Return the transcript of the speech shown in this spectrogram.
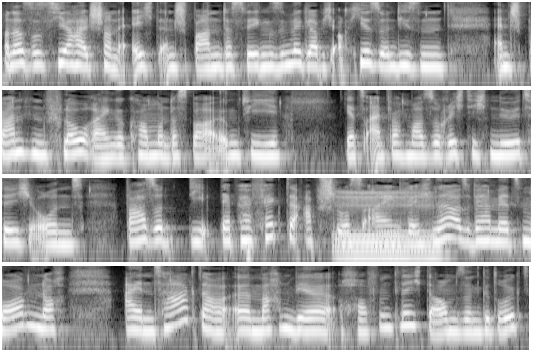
Und das ist hier halt schon echt entspannt. Deswegen sind wir, glaube ich, auch hier so in diesen entspannten Flow reingekommen. Und das war irgendwie jetzt einfach mal so richtig nötig und war so die, der perfekte Abschluss eigentlich. Ne? Also wir haben jetzt morgen noch einen Tag, da äh, machen wir hoffentlich, Daumen sind gedrückt,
